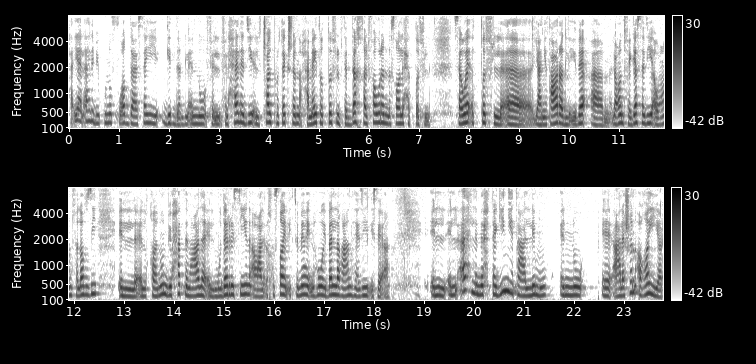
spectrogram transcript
الحقيقة الأهل بيكونوا في وضع سيء جدا لأنه في الحالة دي ال child protection حماية الطفل بتتدخل فورا لصالح الطفل. سواء الطفل آه، يعني تعرض لإيذاء لعنف جسدي أو عنف لفظي القانون بيحتم على المدرسين أو على الأخصائي الاجتماعي إن هو يبلغ عن هذه الإساءة. الأهل محتاجين يتعلموا إنه آه، علشان أغير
